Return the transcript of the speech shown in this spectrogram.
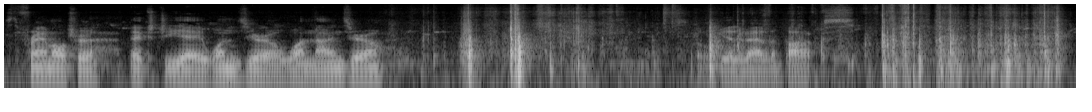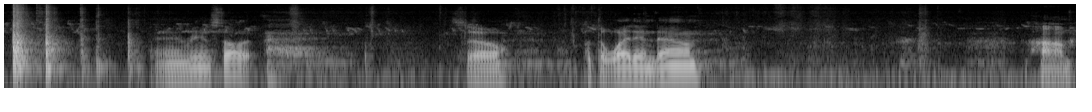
It's the Fram Ultra XGA 10190. So we'll get it out of the box and reinstall it. So put the white end down. Um,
